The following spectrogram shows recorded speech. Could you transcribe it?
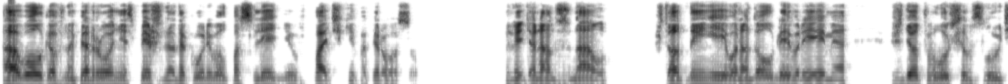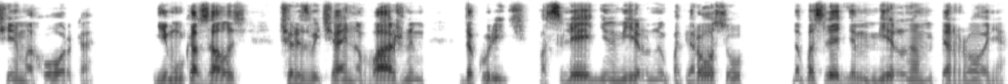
а Волков на перроне спешно докуривал последнюю в пачке папиросу. Лейтенант знал, что отныне его на долгое время ждет в лучшем случае махорка. Ему казалось чрезвычайно важным докурить последнюю мирную папиросу на последнем мирном перроне.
